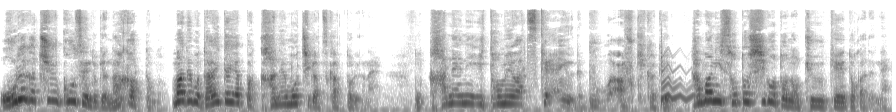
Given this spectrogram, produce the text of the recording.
俺が中高生の時はなかったもん。まあでも大体やっぱ金持ちが使っとるよね。もう金に糸目はつけん言うてブワー吹きかける。たまに外仕事の休憩とかでね、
